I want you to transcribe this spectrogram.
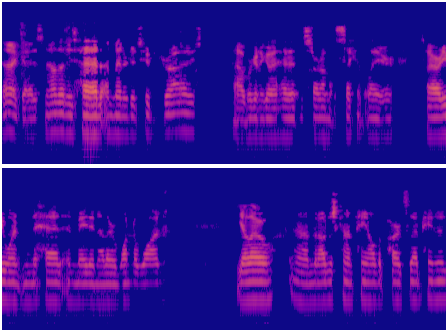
Alright guys, now that he's had a minute or two to dry, uh, we're going to go ahead and start on that second layer. So I already went ahead and made another one-to-one -one yellow, um, and I'll just kind of paint all the parts that I painted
